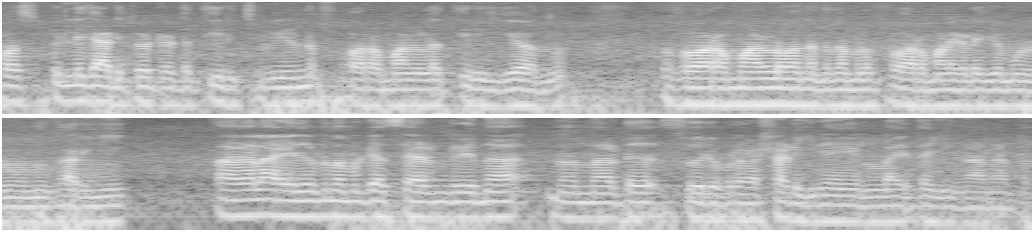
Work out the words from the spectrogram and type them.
ഹോസ്പിറ്റലിൽ അടിച്ചു വിട്ടിട്ട് തിരിച്ച് വീണ്ടും ഫോറമാളിൽ തിരികെ വന്നു. അപ്പോൾ ഫോറമാളിൽ വന്നിട്ട് നമ്മൾ ഫോർമളി മുഴുവൻ ഒന്ന് കറങ്ങി. പകലായതുകൊണ്ട് നമുക്ക് സെക്കൻഡറിയിൽ നിന്ന് നന്നായിട്ട് സൂര്യപ്രകാശം അടിക്കുന്നതിനുള്ള ഇതൊക്കെ കാണാം കേട്ടോ.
